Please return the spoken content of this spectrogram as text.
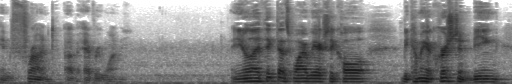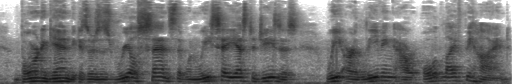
in front of everyone. And you know, I think that's why we actually call becoming a Christian, being born again, because there's this real sense that when we say yes to Jesus, we are leaving our old life behind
